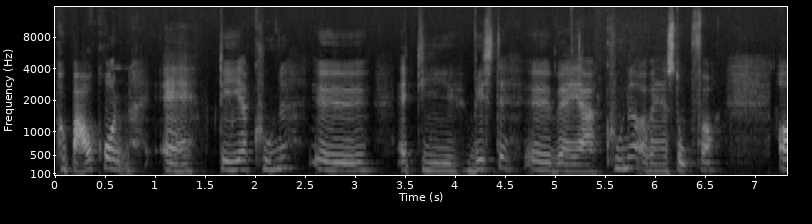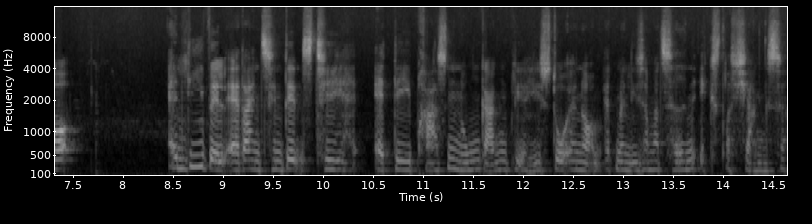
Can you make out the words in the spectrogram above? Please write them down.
på baggrund af det, jeg kunne. Øh, at de vidste, øh, hvad jeg kunne og hvad jeg stod for. Og alligevel er der en tendens til, at det i pressen nogle gange bliver historien om, at man ligesom har taget en ekstra chance,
